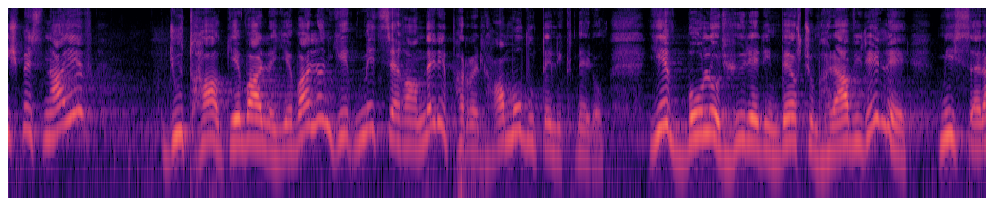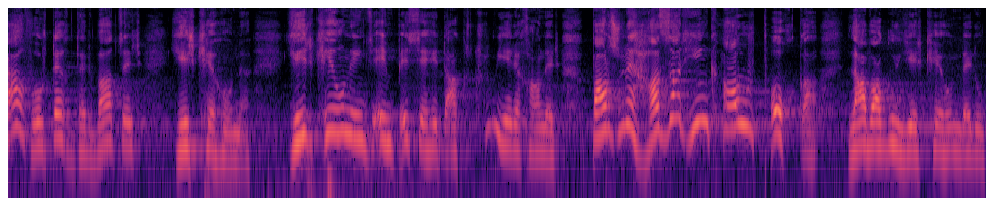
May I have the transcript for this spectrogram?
ինչպես նաեւ ջութակ եւ այլն եւ այլն եւ մեծ սեղաններ է փռել համով ուտելիքներով եւ բոլոր հյուրերին վերջում հravirել է մի սրահ որտեղ դրված էր երկեհոնը երկեհոնը ինձ այնպես է հետաքրքրում երեխաներ բարձում է 1500 փող կա լավագույն երկեհոններում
